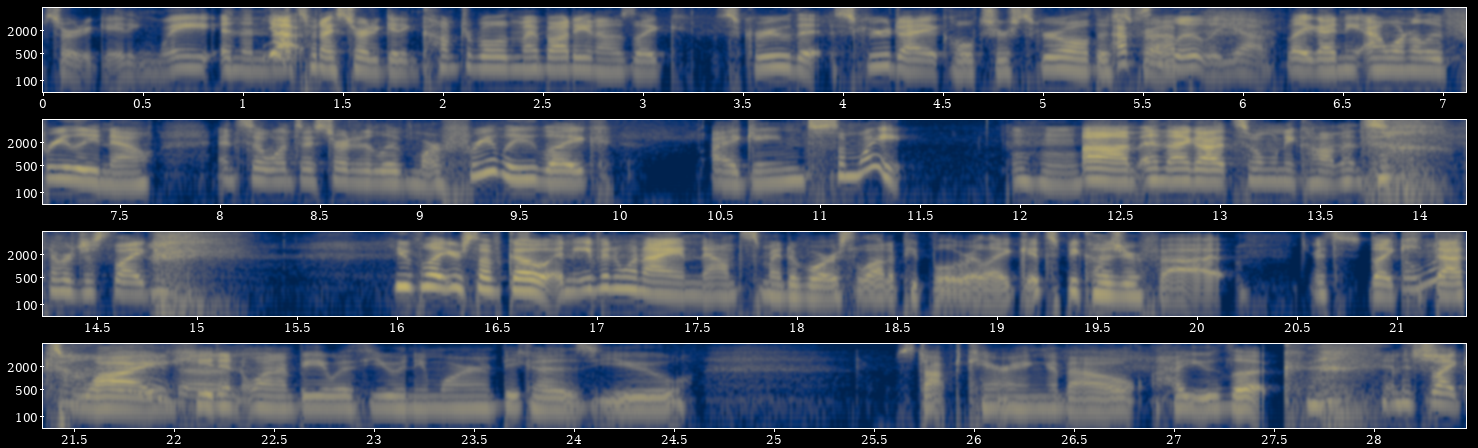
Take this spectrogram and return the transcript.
started gaining weight, and then Yeah. that's when I started getting comfortable with my body, and I was like, screw that, screw diet culture, screw all this crap Absolutely, yeah. like i need i want to live freely now and so once i started to live more freely like i gained some weight Mhm. um and i got so many comments that were just like you've let yourself go and even when i announced my divorce a lot of people were like it's because you're fat it's like Oh that's why he didn't want to be with you anymore because you stopped caring about how you look and it's like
